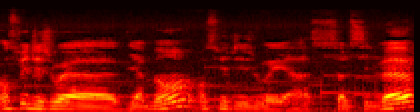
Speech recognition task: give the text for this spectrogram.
Ensuite, j'ai joué à Diamant. Ensuite, j'ai joué à Soul Silver.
